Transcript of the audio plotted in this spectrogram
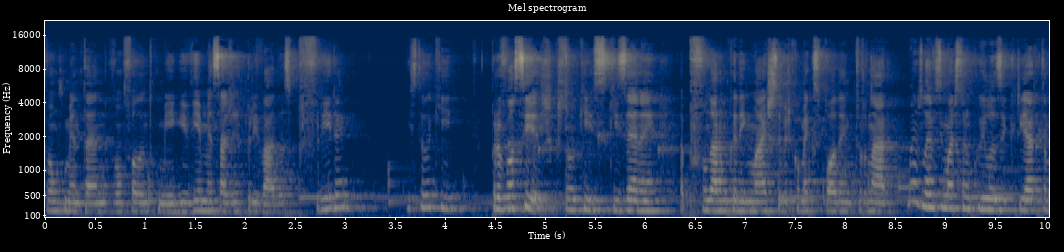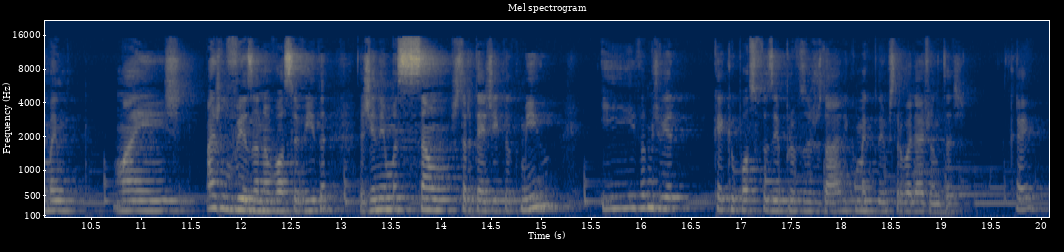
vão comentando, vão falando comigo, enviem mensagem privada se preferirem, e estou aqui. Para vocês que estão aqui, se quiserem aprofundar um bocadinho mais, saber como é que se podem tornar mais leves e mais tranquilas e criar também mais, mais leveza na vossa vida, agendem uma sessão estratégica comigo e vamos ver o que é que eu posso fazer para vos ajudar e como é que podemos trabalhar juntas. Ok?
